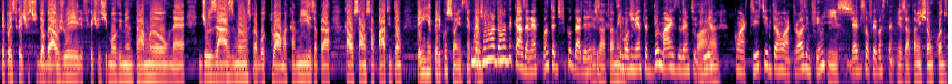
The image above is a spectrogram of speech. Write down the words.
Depois fica difícil de dobrar o joelho, fica difícil de movimentar a mão, né? De usar as mãos para botar uma camisa, para calçar um sapato. Então, tem repercussões, né? Imagina uma dona de casa, né? Quanta dificuldade. A gente Exatamente. se movimenta demais durante Claro. o dia com artrite, então artrose, enfim, Isso. deve sofrer bastante. Exatamente. Então, quando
